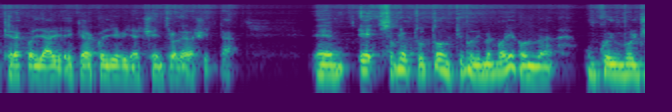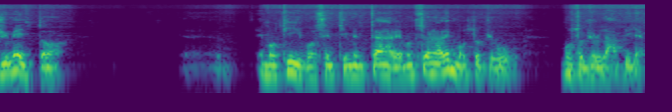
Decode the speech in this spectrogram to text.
che, raccoglievi, che, raccoglievi, nel centro della città. Eh, e soprattutto un tipo di memoria con un coinvolgimento eh, emotivo, sentimentale, emozionale molto più, molto più labile.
